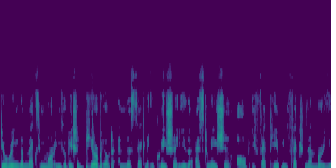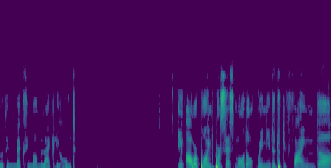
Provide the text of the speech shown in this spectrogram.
during the maximal incubation period, and the second equation is the estimation of effective infection number using maximum likelihood. In our point process model, we need to define the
